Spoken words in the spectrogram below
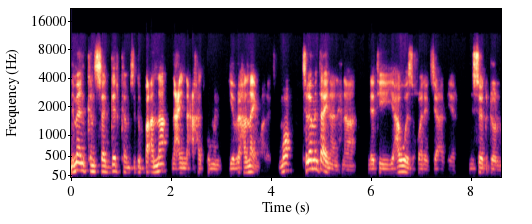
ንመን ክንሰግድ ከም ዝግብኣና ንዓይን ንዓኻትኩምን የብርሃልና እዩ ማለት እዩ እሞ ስለምንታይ ኢና ንሕና ነቲ የሃወ ዝኾነ እግዚኣብሔር ንሰግደሉ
